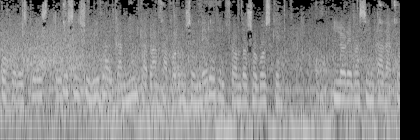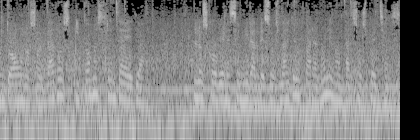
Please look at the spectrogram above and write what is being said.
Poco después, todos han subido al camión que avanza por un sendero del frondoso bosque. Lore va sentada junto a unos soldados y Thomas frente a ella. Los jóvenes se miran de soslayo para no levantar sospechas.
